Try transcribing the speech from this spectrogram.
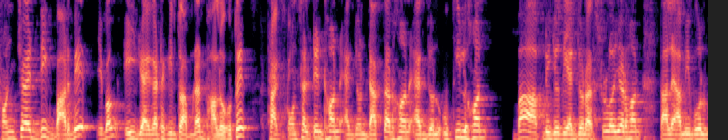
সঞ্চয়ের দিক বাড়বে এবং এই জায়গাটা কিন্তু আপনার ভালো হতে থাকবে। কনসালটেন্ট হন, একজন ডাক্তার হন, একজন উকিল হন বা আপনি যদি একজন অ্যাস্ট্রোলজার হন, তাহলে আমি বলব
